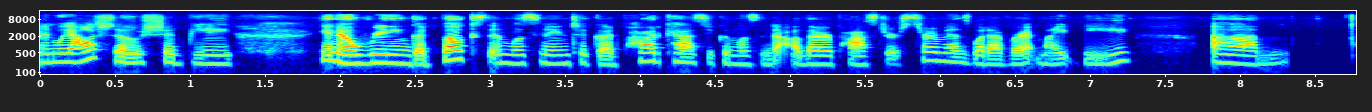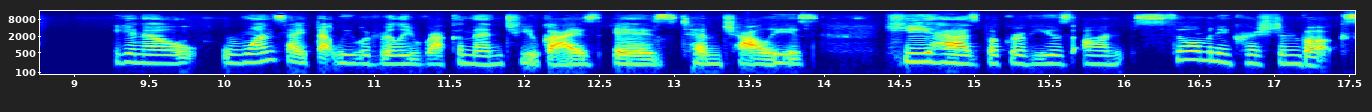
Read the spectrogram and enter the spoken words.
And we also should be you know, reading good books and listening to good podcasts. You can listen to other pastors' sermons, whatever it might be. Um, you know, one site that we would really recommend to you guys is Tim Challies. He has book reviews on so many Christian books,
